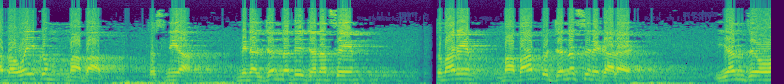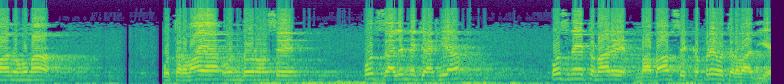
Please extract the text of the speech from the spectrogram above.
ابویکم ماں باپ، تسنیہ من الجنت جنت سے تمہارے ماں باپ کو جنت سے نکالا ہے۔ ینزعنہما اتروایا ان دونوں سے۔ اس ظالم نے کیا کیا؟ اس نے تمہارے ماں باپ سے کپڑے اتروا دیے۔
